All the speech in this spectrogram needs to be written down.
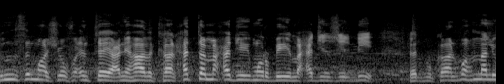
مثل ما تشوف أنت يعني هذا كان حتى ما حد يمر به ما حد ينزل به فد مكان مهمل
